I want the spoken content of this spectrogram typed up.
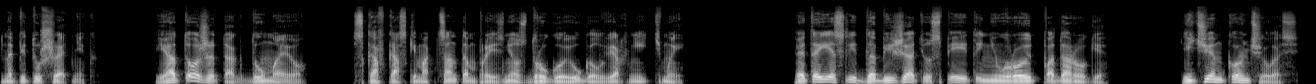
На петушатник. Я тоже так думаю, с кавказским акцентом произнес другой угол верхней тьмы. Это если добежать успеет и не уроют по дороге. И чем кончилось?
